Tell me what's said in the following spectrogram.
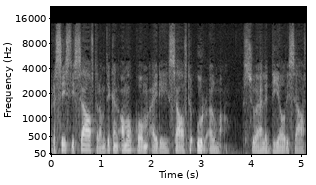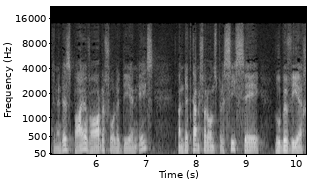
presies dieselfde, dan beteken almal kom uit dieselfde oerouma. So hulle deel dieselfde en dit is baie waardevolle DNS want dit kan vir ons presies sê hoe beweeg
